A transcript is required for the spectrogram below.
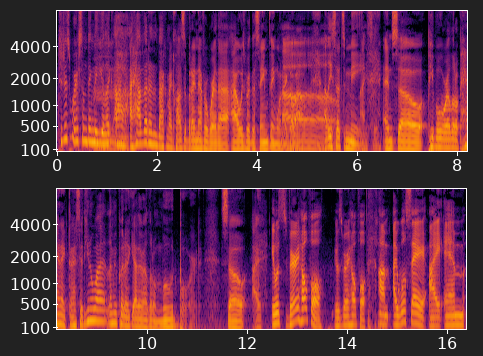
to just wear something that you're like, ah, Mm. I have that in the back of my closet, but I never wear that. I always wear the same thing when I go out. At least that's me. Oh, I see. And so people were a little panicked. And I said, you know what? Let me put together a little mood board. So I It was very helpful. It was very helpful. Um, I will say I am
